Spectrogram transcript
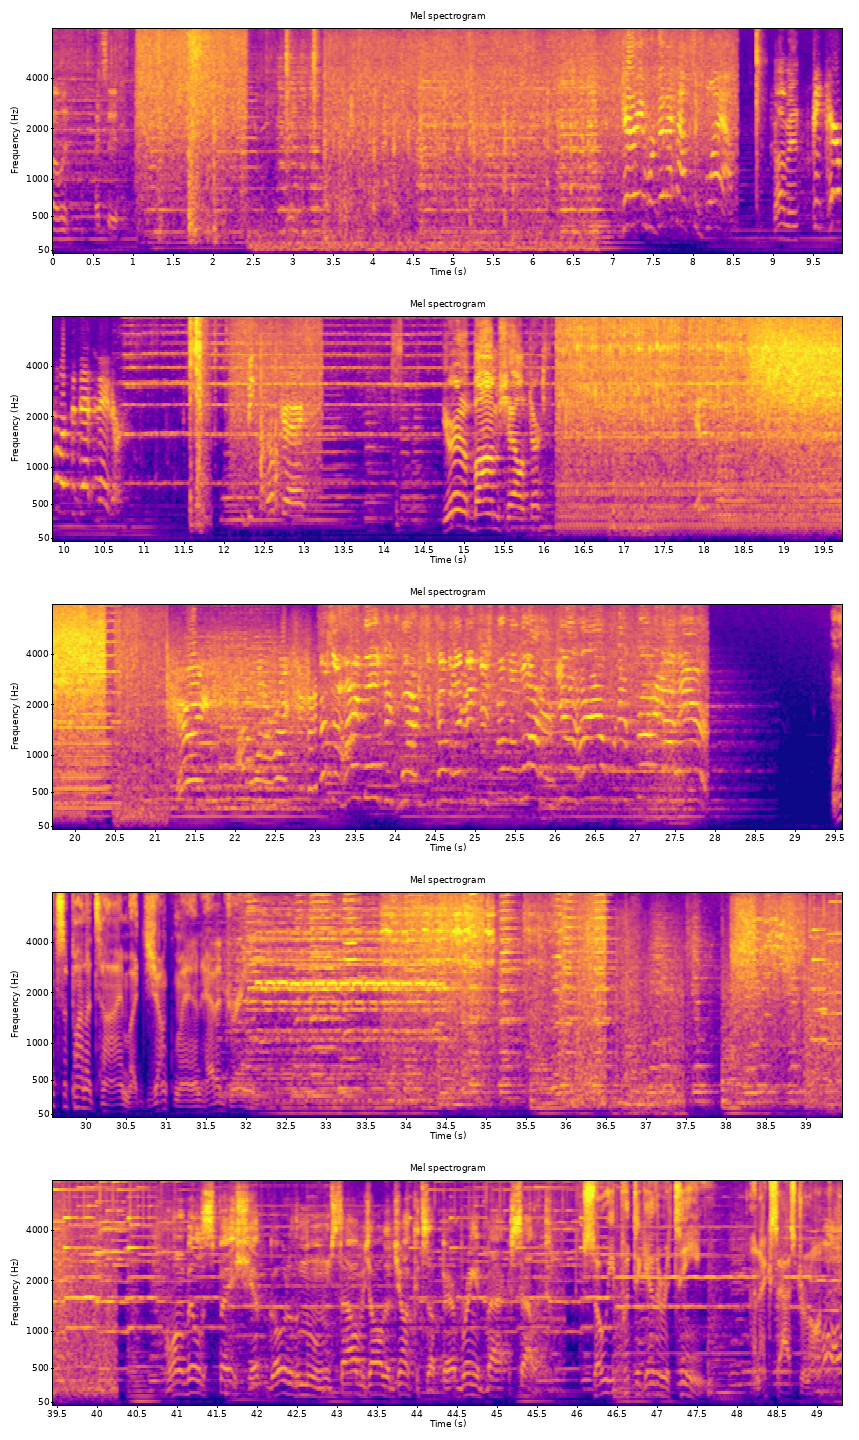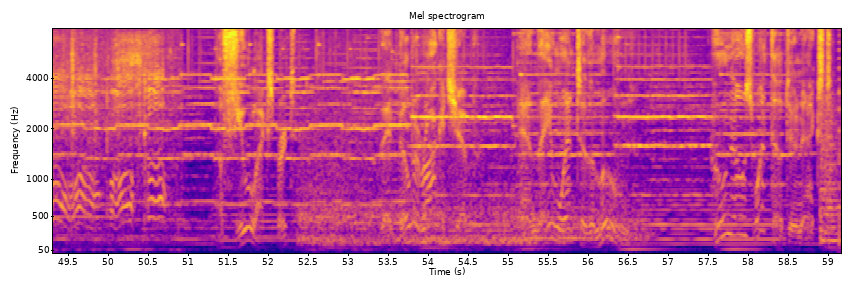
Keep coming. That's it. Harry, we're gonna have to blast. Coming. Be careful at the detonator. Be- Okay. You're in a bomb shelter. Harry, Once upon a time, a junk man had a dream. I want to build a spaceship, go to the moon, salvage all the junk that's up there, bring it back, sell it. So he put together a team an ex astronaut, a fuel expert. They built a rocket ship, and they went to the moon. Knows what they'll do next?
